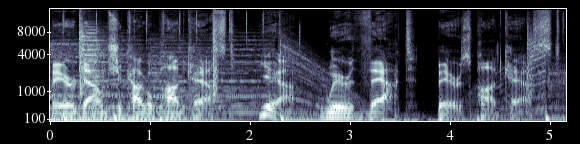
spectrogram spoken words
Bear Down Chicago podcast. Yeah, we're that Bears podcast.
